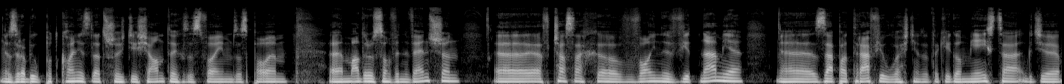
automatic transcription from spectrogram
zrobił pod koniec lat 60. ze swoim zespołem Mothers of Invention. W czasach wojny w Wietnamie Zappa trafił właśnie do takiego miejsca, gdzie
